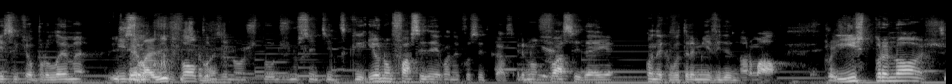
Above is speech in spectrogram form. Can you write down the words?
esse aqui é o problema. Isso Isso é é o mais que difícil, revolta-nos não a nós todos, no sentido de que eu não faço ideia quando é que vou sair de casa. Eu não faço ideia quando é que eu vou ter a minha vida normal. Pois. E isto para nós,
